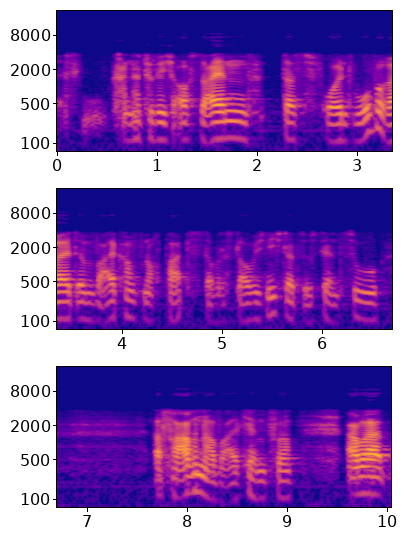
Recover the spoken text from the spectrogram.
Es kann natürlich auch sein, dass Freund Wowereit im Wahlkampf noch patzt, aber das glaube ich nicht. Dazu ist er ein zu erfahrener Wahlkämpfer. Aber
